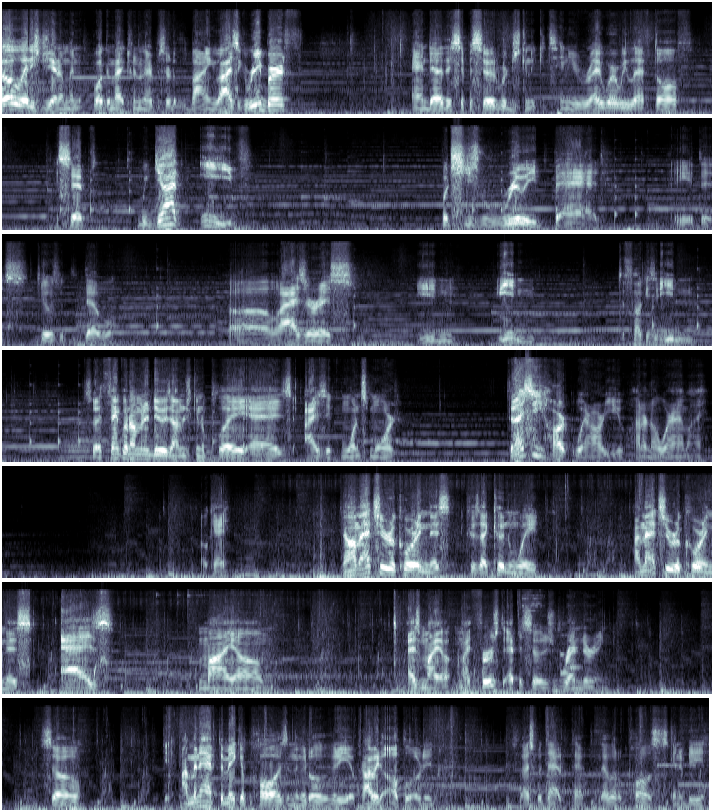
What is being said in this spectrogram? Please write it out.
Hello ladies and gentlemen, welcome back to another episode of The Binding of Isaac Rebirth. And uh, this episode we're just going to continue right where we left off. Except, we got Eve. But she's really bad. How do you get this? Deals with the devil. Uh, Lazarus. Eden. Eden? the fuck is Eden? So I think what I'm going to do is I'm just going to play as Isaac once more. Did I see Heart? Where are you? I don't know. Where am I? Okay. Now I'm actually recording this because I couldn't wait. I'm actually recording this as my um as my uh, my first episode is rendering. So I'm gonna have to make a pause in the middle of the video, probably to upload it. So that's what that that, that little pause is gonna be.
